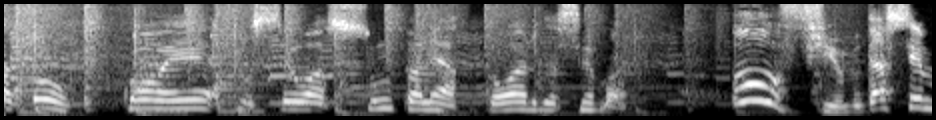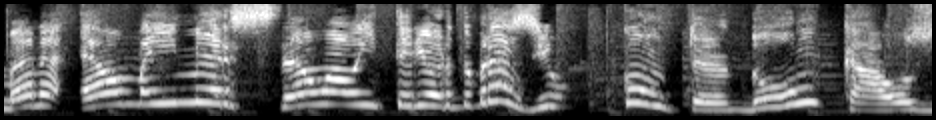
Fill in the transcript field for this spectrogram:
Tom. Qual é o seu assunto aleatório da semana? O filme da semana é uma imersão ao interior do Brasil, contando um caos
